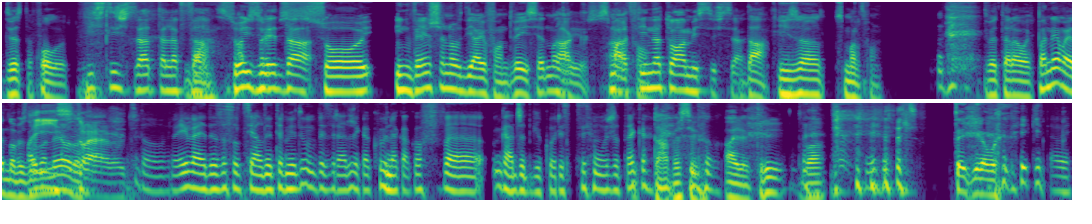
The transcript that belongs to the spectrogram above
200 followers Мислиш за телефон. да со из... Да со invention of the iPhone 2007 так, 2008 а ти смартфон на тоа мислиш сега. да. И за смартфон. Двете работи па нема едно без Па друго не исто е. Добро, и вајде за социјалните медиуми без разлика кој на каков гаджет ги користи, може така? да бе сега ајде 3 2 Take it away. Декитаве.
